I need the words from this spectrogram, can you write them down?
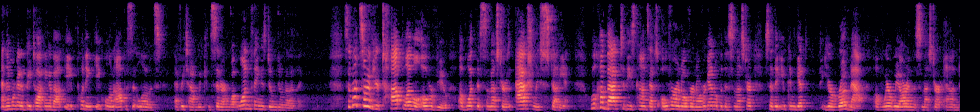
And then we're going to be talking about e putting equal and opposite loads every time we consider what one thing is doing to another thing. So that's sort of your top level overview of what this semester is actually studying. We'll come back to these concepts over and over and over again over the semester so that you can get your roadmap of where we are in the semester and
